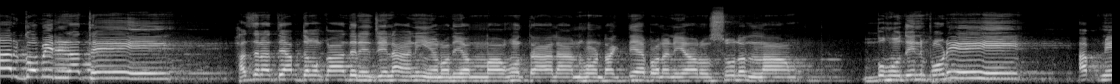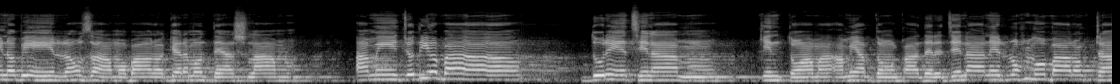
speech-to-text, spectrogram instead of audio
আর গভীর রাতে হজরতে আব্দুল কাদের জিলানি রাদিয়াল্লাহু তাআলা আনহু ডাক দিয়ে বলেন, ইয়া রাসূলুল্লাহ, বহুদিন পরে আপনি নবীর রওজা মোবারকের মধ্যে আসলাম। আমি যদিও বা দূরে ছিলাম। কিন্তু আমা, আমি আব্দুল কাদের জেলানের রুহ মোবারকটা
